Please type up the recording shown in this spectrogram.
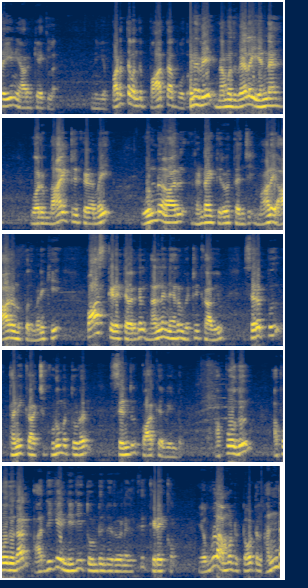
செய்யன்னு யாரும் கேட்கல. நீங்கள் படத்தை வந்து பார்த்தா போதும். எனவே நமது வேலை என்ன? வரும் ஞாயிற்றுக்கிழமை ஒன்று ஆறு ரெண்டாயிரத்தி இருபத்தஞ்சு மாலை ஆறு முப்பது மணிக்கு பாஸ் கிடைத்தவர்கள் நல்ல நேரம் வெற்றி காவியம் சிறப்பு தனிக்காட்சி குடும்பத்துடன் சென்று பார்க்க வேண்டும். அப்போது அப்போதுதான் அதிக நிதி தொண்டு நிறுவனங்களுக்கு கிடைக்கும். எவ்வளவு அமௌண்ட் டோட்டல் அந்த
